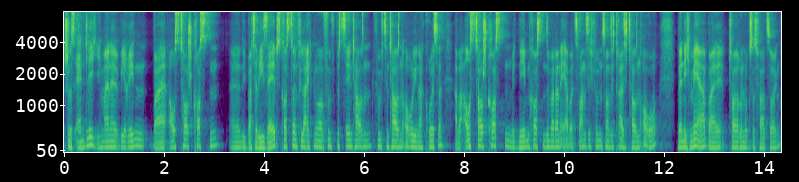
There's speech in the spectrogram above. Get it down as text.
schlussendlich, ich meine, wir reden bei Austauschkosten, äh, die Batterie selbst kostet dann vielleicht nur 5.000 bis 10.000, 15.000 Euro je nach Größe, aber Austauschkosten mit Nebenkosten sind wir dann eher bei 20, 25, 30.000 Euro, wenn nicht mehr bei teuren Luxusfahrzeugen.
